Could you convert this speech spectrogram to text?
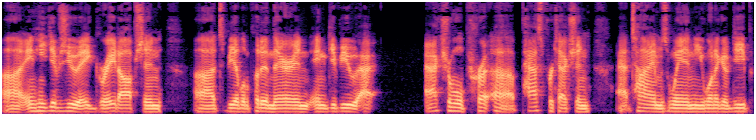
Uh, and he gives you a great option uh, to be able to put in there and, and give you a- actual pre- uh, pass protection at times when you want to go deep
